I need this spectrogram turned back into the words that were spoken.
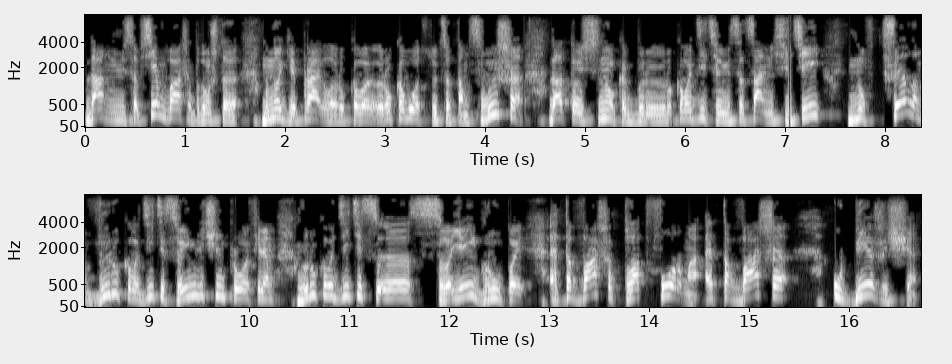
да, ну не совсем ваши, потому что многие правила руковод, руководствуются там свыше, да, то есть, ну, как бы руководителями социальных сетей, но в целом вы руководите своим личным профилем, вы руководите э, своей группой, это ваша платформа, это ваше убежище,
